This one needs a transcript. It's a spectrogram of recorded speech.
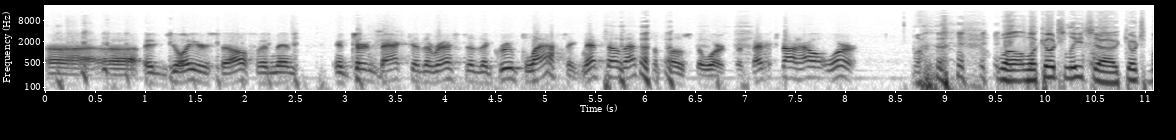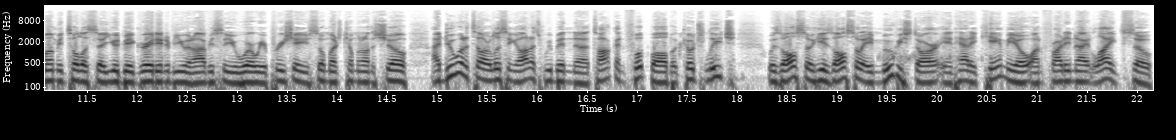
uh, uh, enjoy yourself, and then and turn back to the rest of the group laughing. That's how that's supposed to work, but that's not how it works. well, well, Coach Leach, uh, Coach Mumme told us uh, you'd be a great interview, and obviously you were. We appreciate you so much coming on the show. I do want to tell our listening audience we've been uh, talking football, but Coach Leach was also he is also a movie star and had a cameo on Friday Night Lights. So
